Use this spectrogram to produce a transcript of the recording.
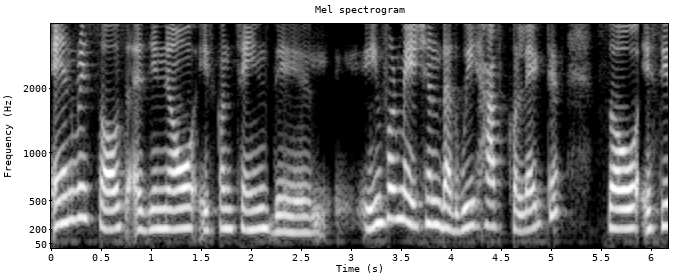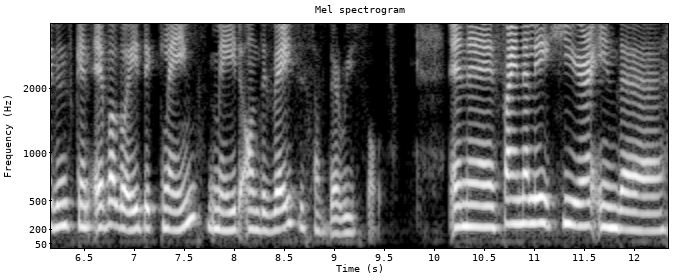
And results, as you know, it contains the information that we have collected so students can evaluate the claims made on the basis of the result. And uh, finally, here in the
